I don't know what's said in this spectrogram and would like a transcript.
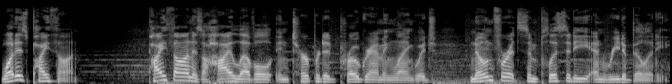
What is Python? Python is a high-level, interpreted programming language known for its simplicity and readability.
